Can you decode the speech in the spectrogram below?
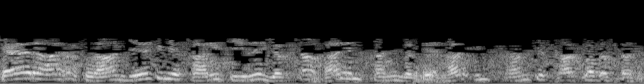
کہہ رہا ہے قرآن یہ کہ یہ ساری چیزیں یکساں ہر انسانی بچے ہر انسان کے ساتھ وابستہ ہے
